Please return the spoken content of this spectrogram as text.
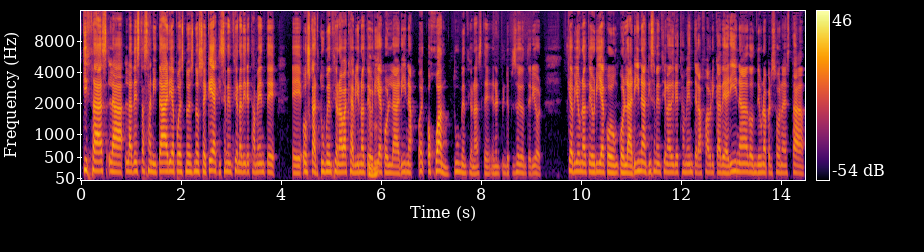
quizás la, la, de esta sanitaria, pues no es no sé qué. Aquí se menciona directamente eh, Oscar, tú mencionabas que había una teoría con la harina, o, Juan, tú mencionaste en el episodio anterior que había una teoría con, la harina, aquí se menciona directamente la fábrica de harina, donde una persona está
